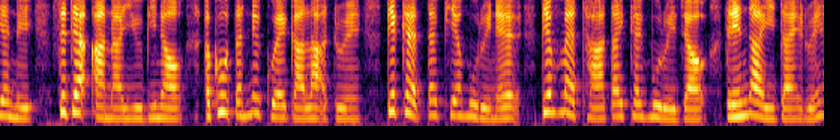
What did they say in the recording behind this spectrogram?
ရက်နေ့စစ်တပ်အာဏာယူပြီးနောက်အခုတနှစ်ခွဲကာလအတွင်းပြစ်ခတ်တပ်ပြတ်မှုတွေနဲ့ပြစ်မှတ်ထားတိုက်ခိုက်မှုတွေကြောင့်သတင်းသာရီတိုင်းအတွင်း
